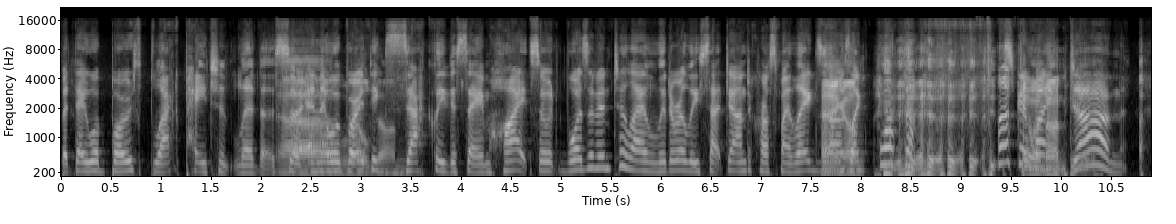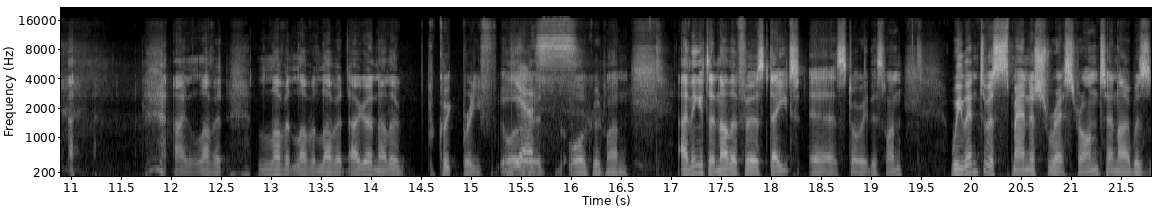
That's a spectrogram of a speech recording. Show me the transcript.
but they were both black patent leather. So and they Ah, were both done. exactly the same height. So it wasn't until I literally sat down to cross my legs and I was on. like, what the fuck have I done? I love it. Love it, love it, love it. I got another quick brief or, Yes. or good one. I think it's another first date uh, story, this one. We went to a Spanish restaurant and I was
